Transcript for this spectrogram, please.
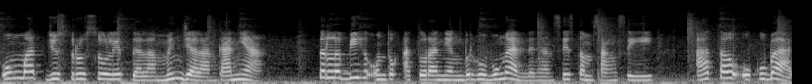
umat justru sulit dalam menjalankannya. Terlebih untuk aturan yang berhubungan dengan sistem sanksi atau ukubat.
